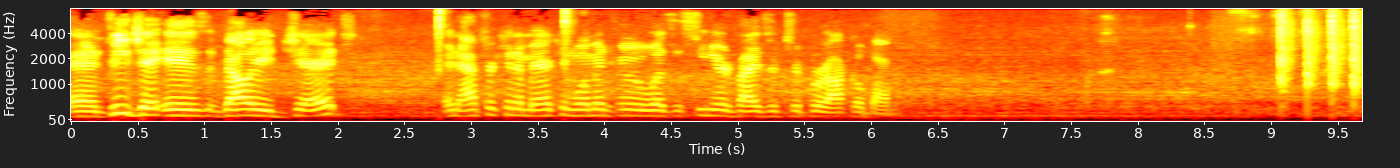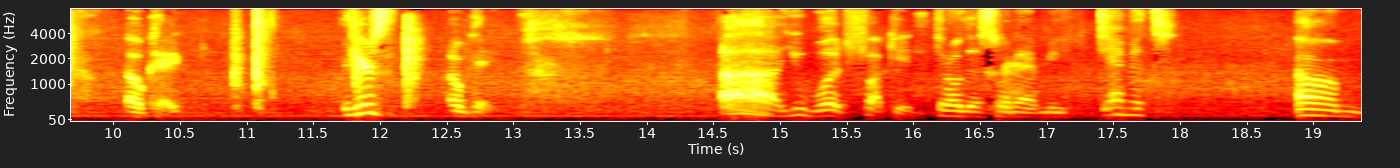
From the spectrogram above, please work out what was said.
And VJ is Valerie Jarrett, an African American woman who was a senior advisor to Barack Obama. Okay. Here's okay. Ah, you would fucking throw this one at me. Damn it. Um,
